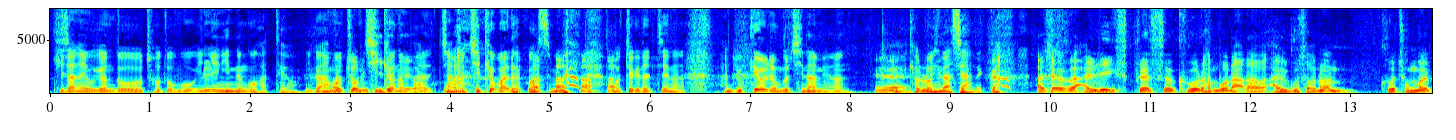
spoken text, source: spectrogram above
기자님 의견도 저도 뭐 일리는 있는 것 같아요. 그러니까 한번 아, 좀 지켜는 봐, 한번 지켜봐야 될 것 같습니다. 어떻게 될지는 한 6개월 정도 지나면 예. 결론이 나지 않을까. 아 제가 그 알리익스프레스 그걸 한번 알아 알고서는 그거 정말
